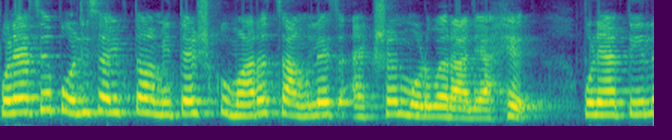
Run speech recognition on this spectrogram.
पुण्याचे पोलीस आयुक्त अमितेश कुमार चांगलेच ॲक्शन मोडवर आले आहेत. पुण्यातील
